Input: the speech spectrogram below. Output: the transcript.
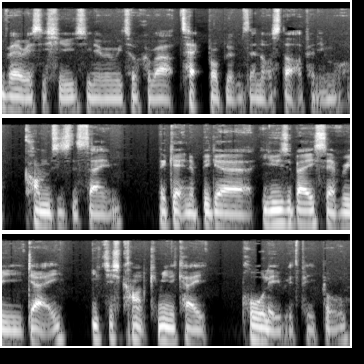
various issues. You know, when we talk about tech problems, they're not a startup anymore. Comms is the same. They're getting a bigger user base every day. You just can't communicate poorly with people.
